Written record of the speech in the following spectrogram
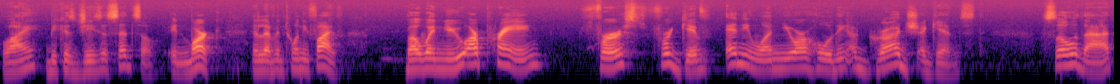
Why? Because Jesus said so in Mark 11 25. But when you are praying, first forgive anyone you are holding a grudge against, so that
